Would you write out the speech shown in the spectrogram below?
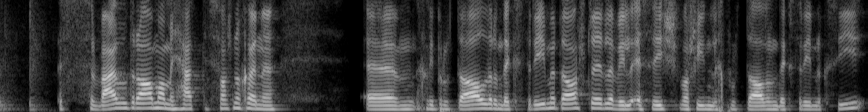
ein Survival-Drama. Man hätte es fast noch können, ähm, ein bisschen brutaler und extremer darstellen, weil es ist wahrscheinlich brutaler und extremer gewesen.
